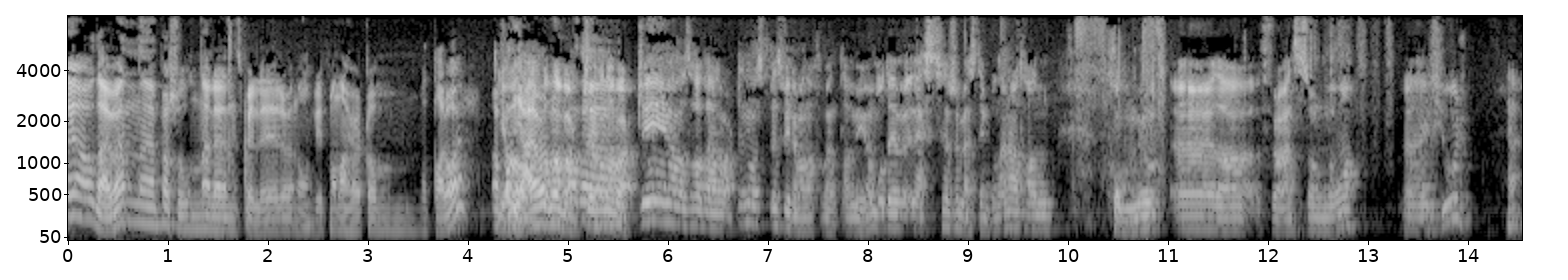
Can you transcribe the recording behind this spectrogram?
Ja, og det er jo en eh, person eller en spiller en ung gutt man har hørt om et par år. Ja, han har om, vært, det- han har vært i altså Hadde han vært i noen spiller man har forventa mye om. Og det mest, kanskje mest imponerende er at han kom jo eh, da fra en sesong nå, eh, i fjor, Ja.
